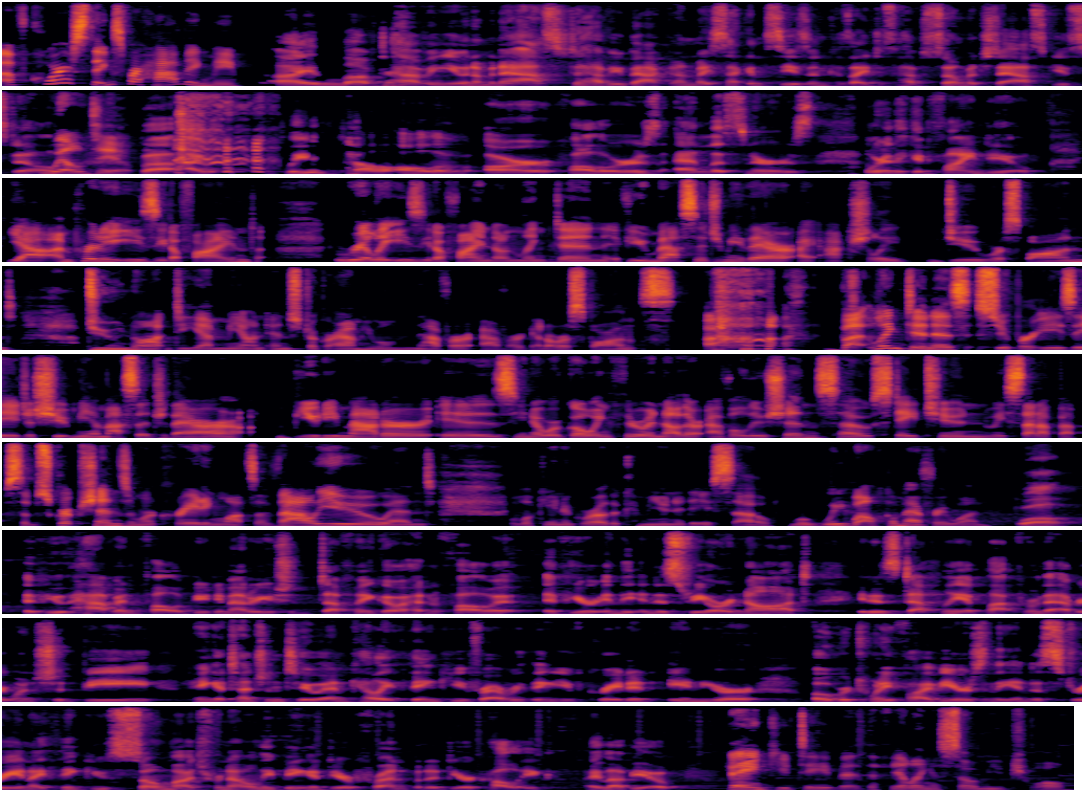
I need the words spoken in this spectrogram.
of course, thanks for having me. I loved having you, and I'm going to ask to have you back on my second season because I just have so much to ask you still. Will do. But I, please tell all of our followers and listeners where they could find you. Yeah, I'm pretty easy to find. Really easy to find on LinkedIn. If you message me there, I actually do respond. Do not DM me on Instagram. You will never, ever get a response. but LinkedIn is super easy. Just shoot me a message there. Beauty Matter is, you know, we're going through another evolution. So stay tuned. We set up subscriptions and we're creating lots of value and looking to grow the community. So we welcome everyone. Well, if you haven't followed Beauty Matter, you should definitely go ahead and follow it. If you're in the industry or not, it is definitely a platform that everyone should be paying attention to. And Kelly, thank you for everything you've created in your over 25 years in the industry. And I thank you so much for not only being a dear friend, but a dear colleague. I love you. Thank you, David. The feeling is so mutual.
